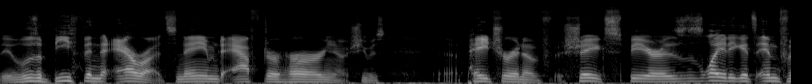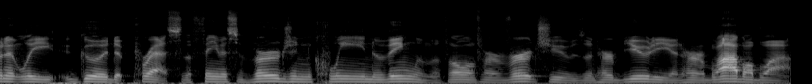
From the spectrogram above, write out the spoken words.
the Elizabethan era. It's named after her. You know, she was patron of Shakespeare. This lady gets infinitely good press. The famous Virgin Queen of England, with all of her virtues and her beauty and her blah blah blah.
